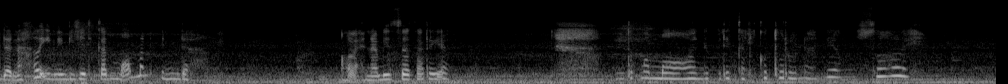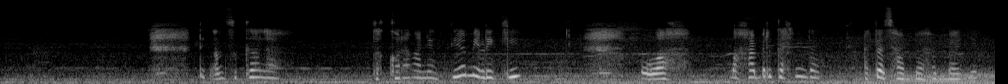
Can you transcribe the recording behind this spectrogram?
dan hal ini dijadikan momen indah oleh Nabi Zakaria untuk memohon diberikan keturunan yang soleh dengan segala kekurangan yang dia miliki. Allah maha berkehendak atas hamba-hambanya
